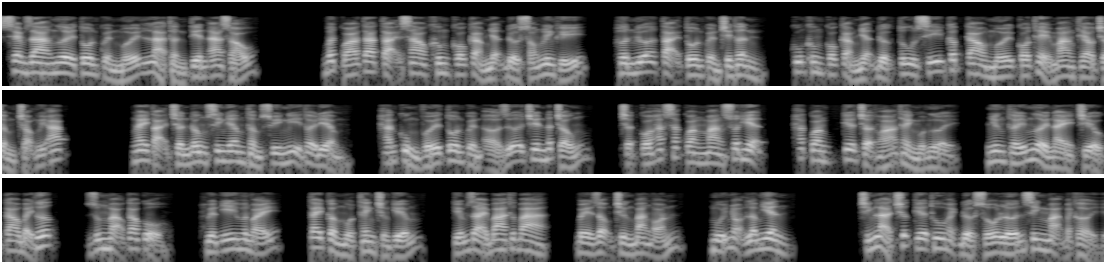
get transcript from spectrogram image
xem ra ngươi tôn quyền mới là thần tiên a sáu bất quá ta tại sao không có cảm nhận được sóng linh khí, hơn nữa tại tôn quyền trên thân, cũng không có cảm nhận được tu sĩ cấp cao mới có thể mang theo trầm trọng huy áp. Ngay tại trần đông sinh âm thầm suy nghĩ thời điểm, hắn cùng với tôn quyền ở giữa trên đất trống, chợt có hát sắc quang mang xuất hiện hát quang kia chợt hóa thành một người, nhưng thấy người này chiều cao bảy thước, dung mạo cao cổ, huyền y hơn váy, tay cầm một thanh trường kiếm kiếm dài ba thước ba, bề rộng chừng ba ngón, mũi nhọn lâm nhiên. Chính là trước kia thu hoạch được số lớn sinh mạng bạch khởi.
